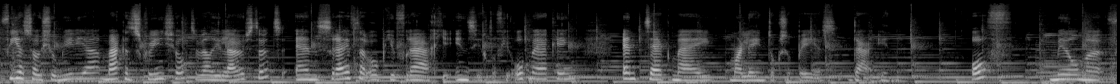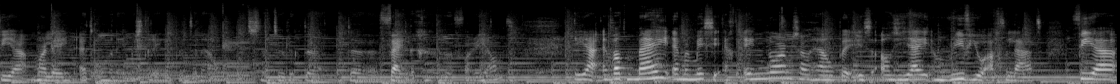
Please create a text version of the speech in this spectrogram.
via social media. Maak een screenshot terwijl je luistert en schrijf daarop je vraag, je inzicht of je opmerking. En tag mij Marleen Toxopeus daarin. Of mail me via marleen.ondernemerstraining.nl. Natuurlijk de, de veiligere variant. ja, en wat mij en mijn missie echt enorm zou helpen is als jij een review achterlaat via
